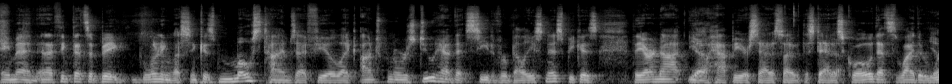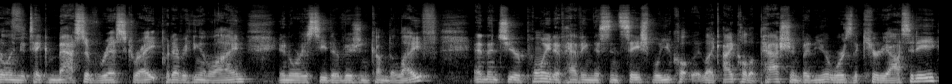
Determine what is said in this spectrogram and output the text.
Amen. And I think that's a big learning lesson because most times I feel like entrepreneurs do have that seed of rebelliousness because they are not, you yeah. know, happy or satisfied with the status yeah. quo. That's why they're yes. willing to take massive risk, right? Put everything in line in order to see their vision come to life. And then to your point of having this insatiable, you call it like I call it passion, but in your words, the curiosity.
